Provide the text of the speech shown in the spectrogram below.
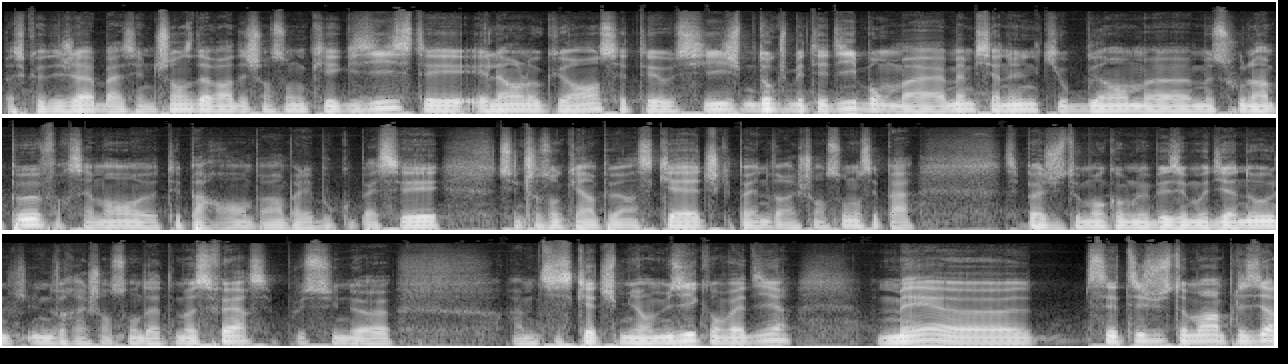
parce que déjà bah, c'est une chance d'avoir des chansons qui existent et, là en l'occurrence c'était aussi donc je m'étais dit bon bah, même s'il y en a une qui au bout me, me saoule un peu forcément euh, tes parents par exemple allaient beaucoup passer c'est une chanson qui est un peu un sketch qui est pas une vraie chanson c'est pas c'est pas justement comme le baiser Modiano une, une vraie chanson d'atmosphère c'est plus une euh, un petit sketch mis en musique on va dire mais euh, c'était justement un plaisir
